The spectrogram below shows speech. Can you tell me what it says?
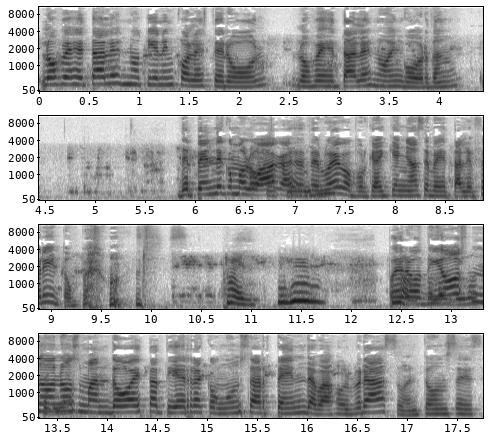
los vegetales no tienen colesterol, los vegetales no engordan. Depende cómo lo hagas, desde luego, porque hay quien hace vegetales fritos, pero... Pero Dios no nos mandó a esta tierra con un sartén debajo del brazo, entonces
